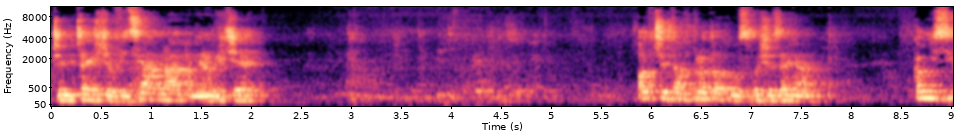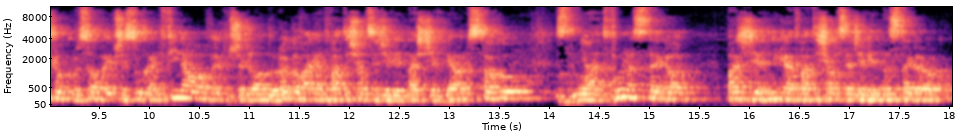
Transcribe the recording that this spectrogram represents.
Czyli część oficjalna, a mianowicie odczytam protokół z posiedzenia Komisji Konkursowej Przesłuchań Finałowych Przeglądu Rogowania 2019 w Białymstoku z dnia 12 października 2019 roku.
